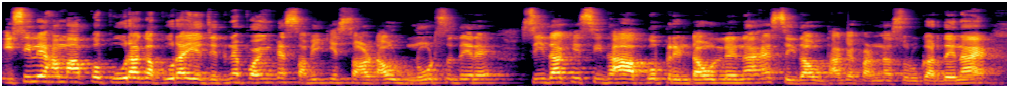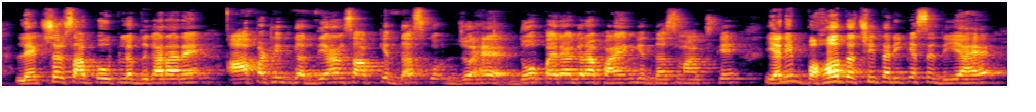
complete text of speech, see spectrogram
इसीलिए हम आपको पूरा का पूरा ये जितने पॉइंट है, सभी की सॉर्ट आउट नोट्स दे रहे हैं। सीधा की सीधा आपको प्रिंट आउट लेना है, सीधा उठा के पढ़ना शुरू कर देना है। लेक्चर्स आपको उपलब्ध करा रहे हैं। आप पठित गद्यांश आपके दस को, जो है, दो पैराग्राफ आएँगे दस मार्क्स के। यानी बहुत अच्छी तरीके से दिया है।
